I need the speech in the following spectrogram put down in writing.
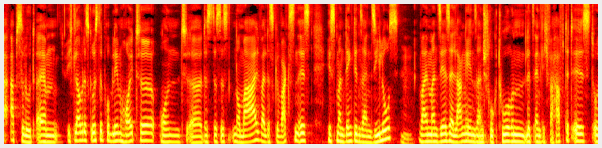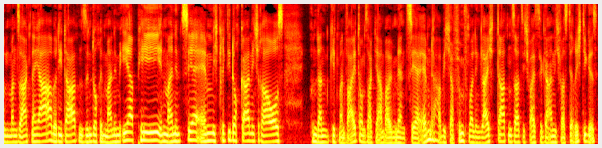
Absolut. Ähm, ich glaube, das größte Problem heute, und äh, das, das ist normal, weil das gewachsen ist, ist, man denkt in seinen Silos, mhm. weil man sehr, sehr lange in seinen Strukturen letztendlich verhaftet ist und man sagt, na ja, aber die Daten sind doch in meinem ERP, in meinem CRM, ich krieg die doch gar nicht raus. Und dann geht man weiter und sagt, ja, aber in meinem CRM, da habe ich ja fünfmal den gleichen Datensatz, ich weiß ja gar nicht, was der richtige ist.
